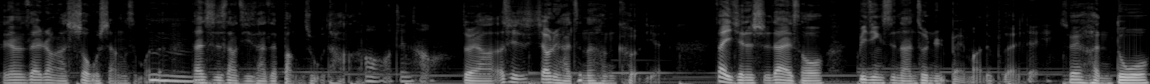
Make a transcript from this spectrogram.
好像在让他受伤什么的。对但事实上其实他在帮助他。哦，真好。对啊，而且小女孩真的很可怜。在以前的时代的时候，毕竟是男尊女卑嘛，对不对？对。所以很多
